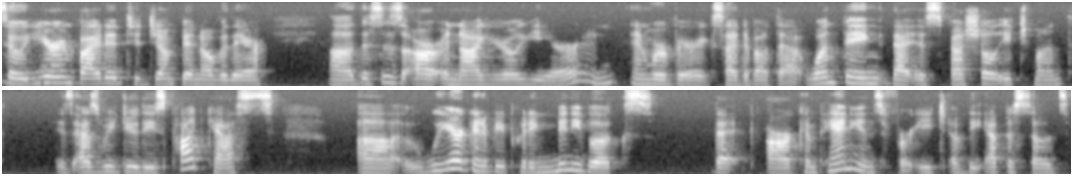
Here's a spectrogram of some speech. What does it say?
so, you're invited to jump in over there. Uh, this is our inaugural year, and, and we're very excited about that. One thing that is special each month is as we do these podcasts, uh, we are going to be putting mini books that are companions for each of the episodes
